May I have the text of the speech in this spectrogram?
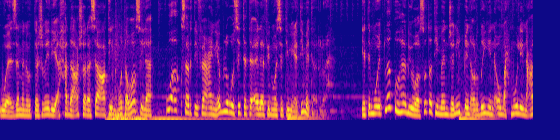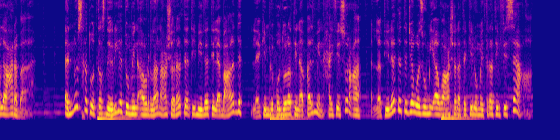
وزمن التشغيل 11 ساعة متواصلة وأقصى ارتفاع يبلغ 6600 متر. يتم إطلاقها بواسطة منجنيق أرضي أو محمول على عربة. النسخة التصديرية من أورلان 10 تأتي بذات الأبعاد لكن بقدرات أقل من حيث السرعة التي لا تتجاوز 110 كيلومترات في الساعة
